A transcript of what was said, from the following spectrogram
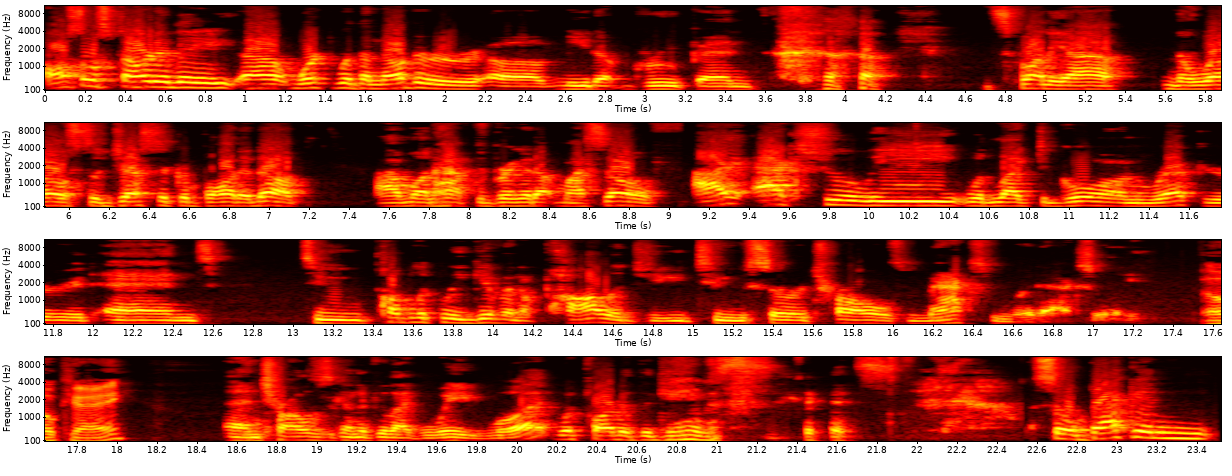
also started a, uh, worked with another uh, meetup group. And it's funny, uh, Noel, so Jessica brought it up. I'm going to have to bring it up myself. I actually would like to go on record and to publicly give an apology to Sir Charles Max Wood, actually. Okay. And Charles is going to be like, wait, what? What part of the game is this? So back in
